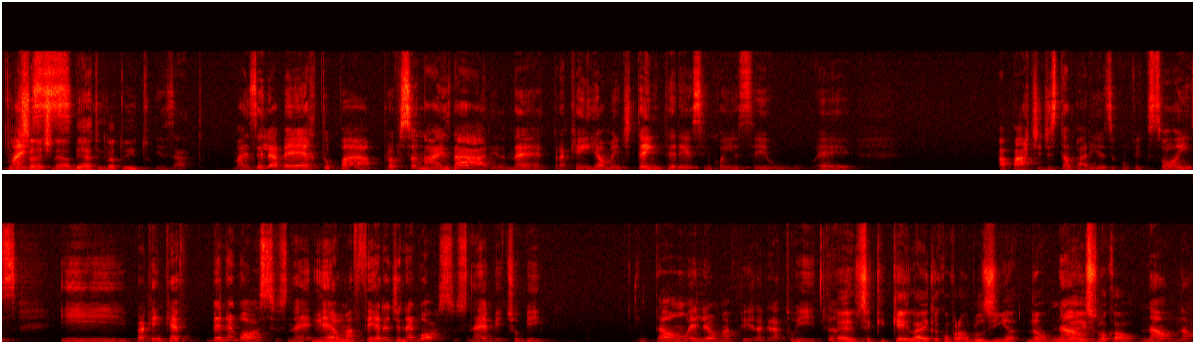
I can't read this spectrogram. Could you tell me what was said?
Interessante, mas... né? Aberto e gratuito. Exato. Mas ele é aberto para profissionais da área, né? Para quem realmente tem interesse em conhecer o, é, a parte de estamparias e confecções e para quem quer ver negócios, né? É Uhum. uma feira de negócios, né? B2B. Então, ele é uma feira gratuita. É, você que quer ir lá e quer comprar uma blusinha? Não, não, Não. é esse o local. Não, não.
